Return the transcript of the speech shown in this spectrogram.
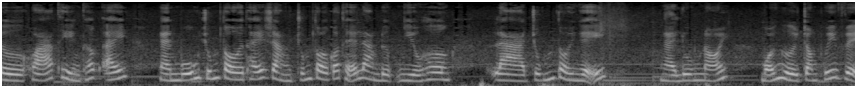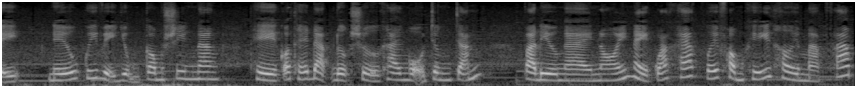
Từ khóa thiền thất ấy, Ngài muốn chúng tôi thấy rằng chúng tôi có thể làm được nhiều hơn là chúng tôi nghĩ. Ngài luôn nói, mỗi người trong quý vị, nếu quý vị dụng công siêng năng thì có thể đạt được sự khai ngộ chân chánh. Và điều Ngài nói này quá khác với phong khí thời mạt Pháp,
